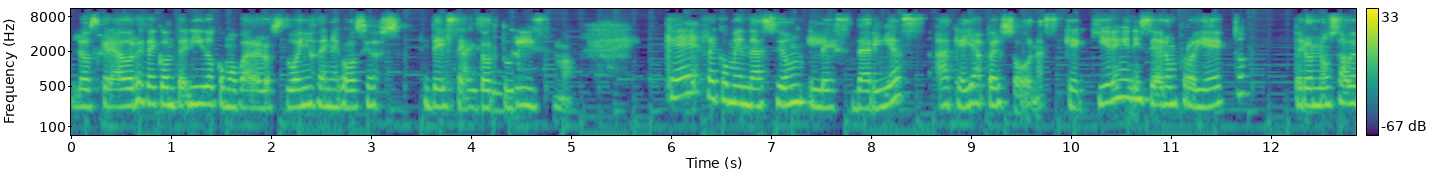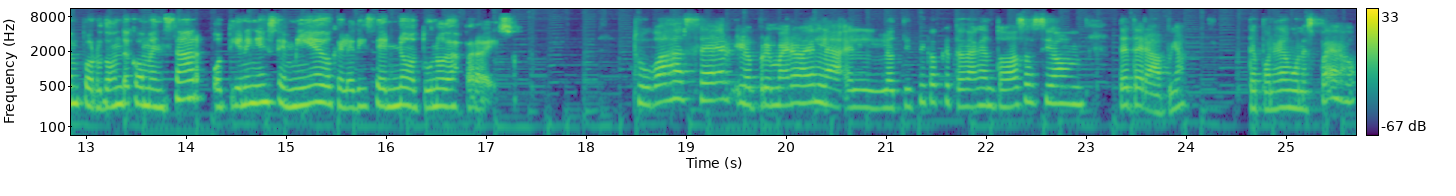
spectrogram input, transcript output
los creadores de contenido, como para los dueños de negocios del sector turismo. ¿Qué recomendación les darías a aquellas personas que quieren iniciar un proyecto pero no saben por dónde comenzar o tienen ese miedo que le dice, no, tú no das para eso? Tú vas a hacer, lo primero es lo típico que te dan en toda sesión de terapia, te ponen en un espejo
